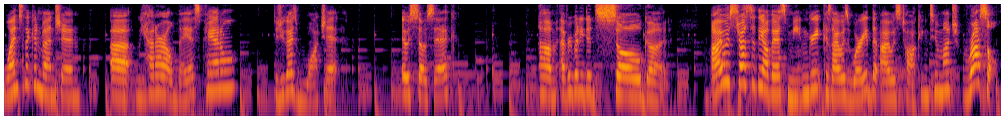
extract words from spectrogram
Went to the convention. Uh, we had our Alveus panel. Did you guys watch it? It was so sick. Um, everybody did so good. I was stressed at the Alveus meet and greet because I was worried that I was talking too much. Russell!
